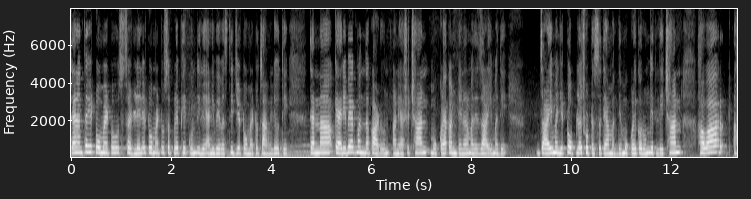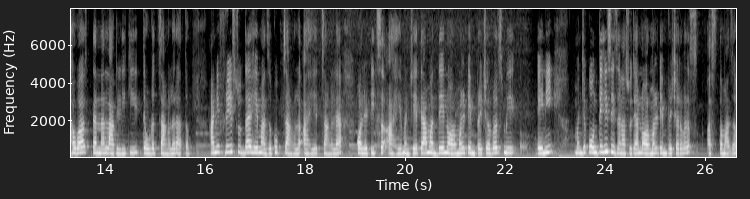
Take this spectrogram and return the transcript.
त्यानंतर हे टोमॅटो सडलेले टोमॅटो सगळे फेकून दिले आणि व्यवस्थित जे टोमॅटो चांगले होते त्यांना कॅरीबॅगमधनं काढून आणि अशा छान मोकळ्या कंटेनरमध्ये जाळीमध्ये जाळी म्हणजे टोपलं छोटंसं त्यामध्ये मोकळे करून घेतले. छान हवा हवा त्यांना लागली की तेवढं चांगलं राहतं. आणि फ्रीजसुद्धा हे माझं खूप चांगलं आहे चांगल्या क्वालिटीचं आहे. म्हणजे त्यामध्ये नॉर्मल टेम्परेचरवरच मी एनी म्हणजे कोणतेही सीझन असू द्या नॉर्मल टेम्परेचरवरच असतं माझं.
